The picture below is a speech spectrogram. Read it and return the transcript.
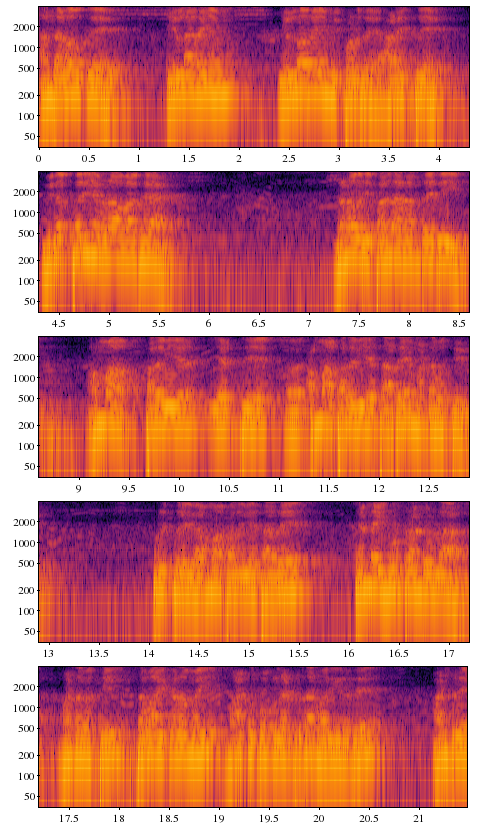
அந்த அளவுக்கு எல்லாரையும் எல்லோரையும் இப்பொழுது அழைத்து மிகப்பெரிய விழாவாக ஜனவரி பதினாறாம் தேதி அம்மா பதவியேற்று அம்மா பதவியேற்ற அதே மண்டபத்தில் புரட்சித்தலைவர் அம்மா பதவியேற்ற அதே சென்னை நூற்றாண்டு விழா மண்டபத்தில் செவ்வாய்க்கிழமை மாட்டுப் பொங்கல் அன்று தான் வருகிறது. அன்று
